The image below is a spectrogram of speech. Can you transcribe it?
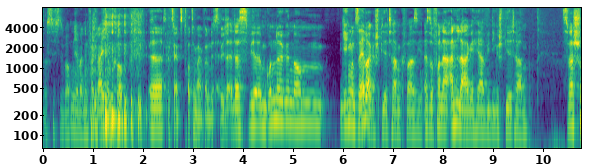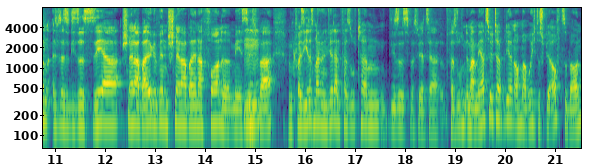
lustig ist überhaupt nicht, aber den Vergleich im Kopf. äh, das ist jetzt trotzdem einfach lustig. Dass wir im Grunde genommen gegen uns selber gespielt haben quasi. Also von der Anlage her, wie die gespielt haben es war schon, also dieses sehr schneller Ballgewinn, schneller Ball nach vorne mäßig mhm. war. Und quasi jedes Mal, wenn wir dann versucht haben, dieses, was wir jetzt ja versuchen, immer mehr zu etablieren, auch mal ruhig das Spiel aufzubauen,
